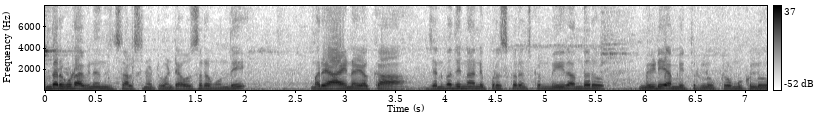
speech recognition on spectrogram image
అందరూ కూడా అభినందించాల్సినటువంటి అవసరం ఉంది. మరి ఆయన యొక్క జన్మదినాన్ని పురస్కరించుకొని మీరందరూ మీడియా మిత్రులు ప్రముఖులు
